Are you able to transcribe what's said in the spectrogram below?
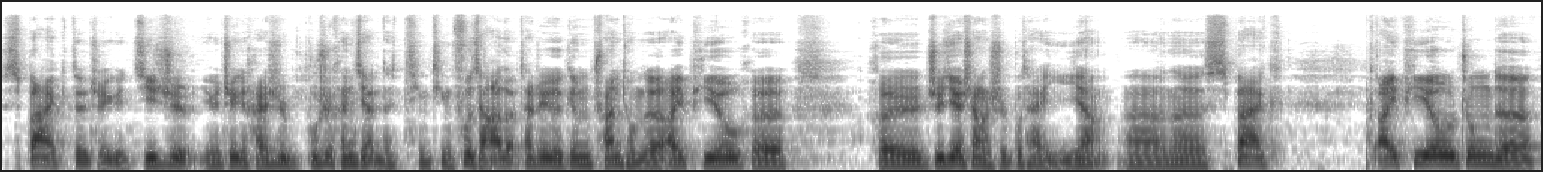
SPAC 的这个机制，因为这个还是不是很简单，挺挺复杂的。它这个跟传统的 IPO 和和直接上市不太一样啊。那 SPAC IPO 中的。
